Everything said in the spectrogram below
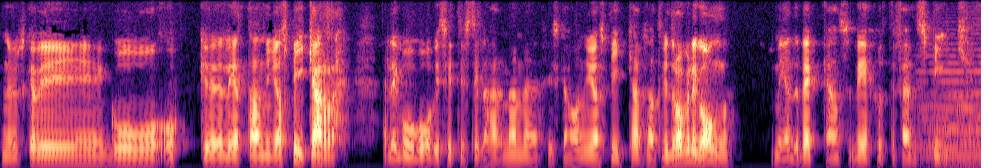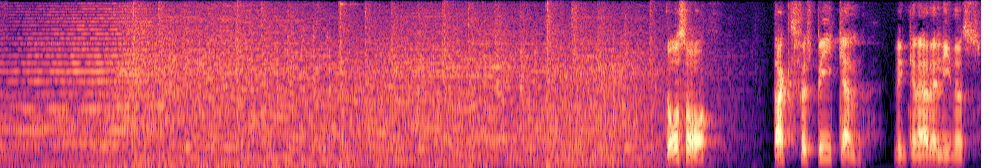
nu ska vi gå och eh, leta nya spikar. Eller gå och gå, vi sitter stilla här, men eh, vi ska ha nya spikar så att vi drar väl igång med veckans V75 Då så. Dags för spiken. Vilken är det Linus?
